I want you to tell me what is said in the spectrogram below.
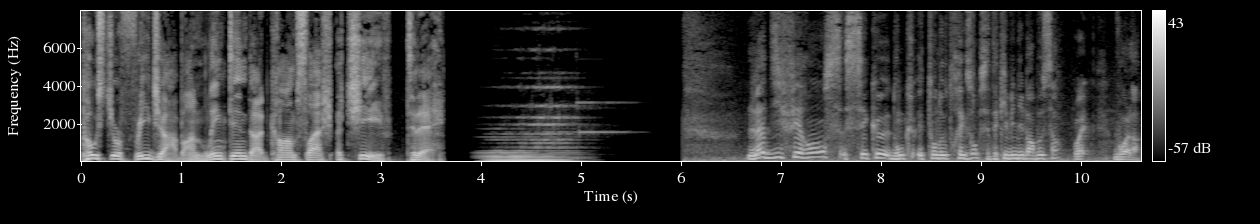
Post your free job on linkedin.com/achieve slash achieve today. la différence, c'est que donc et ton autre exemple, c'était Kevin Lee Barbosa. Ouais. Voilà.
